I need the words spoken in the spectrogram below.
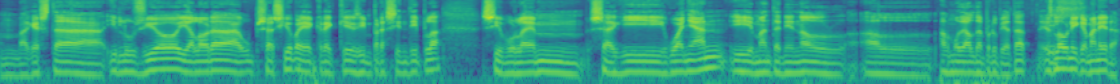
amb aquesta il·lusió i alhora obsessió, perquè crec que és imprescindible si volem seguir guanyant i mantenint el, el, el model de propietat. És l'única manera.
